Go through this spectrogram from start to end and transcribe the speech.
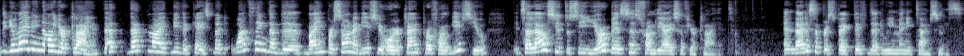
you maybe know your client. That that might be the case. But one thing that the buying persona gives you or a client profile gives you, it allows you to see your business from the eyes of your client, and that is a perspective that we many times miss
